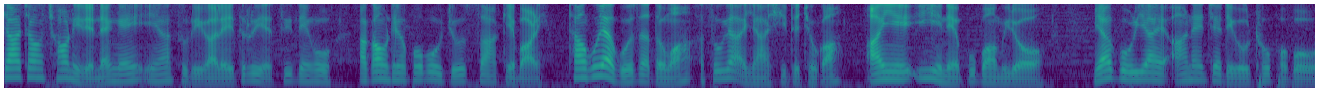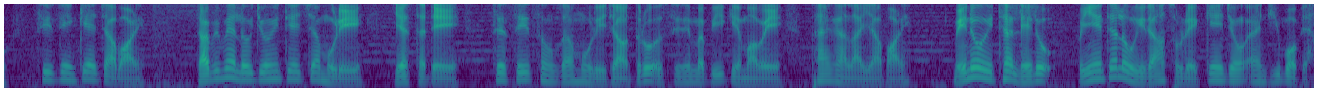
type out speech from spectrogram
ကြားချောင်းချောင်းနေတဲ့နိုင်ငံရေးအင်အားစုတွေကလည်းသူတို့ရဲ့စီစဉ်ကိုအကောင့်ထဲပို့ဖို့ကြိုးစားခဲ့ပါတယ်1993မှာအစိုးရအရာရှိတချို့က IAEA နဲ့ပူးပေါင်းပြီးတော့မြောက်ကိုရီးယားရဲ့အားနည်းချက်တွေကိုထုတ်ဖော်ဖို့စီစဉ်ခဲ့ကြပါတယ်ဒါပေမဲ့လူကြိုင်းတဲချက်မှုတွေရက်စတဲ့စစ်ဆေးစုံစမ်းမှုတွေကြောင့်သူတို့အစီအစဉ်မပြီးခင်မှာပဲဖမ်းခံလိုက်ရပါတယ်မင်းတို့ဤထက်လဲလို့ဘရင်တက်လုံနေတာဆိုတဲ့ကင်ဂျုံအန်ကြီးပေါ့ဗျာ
